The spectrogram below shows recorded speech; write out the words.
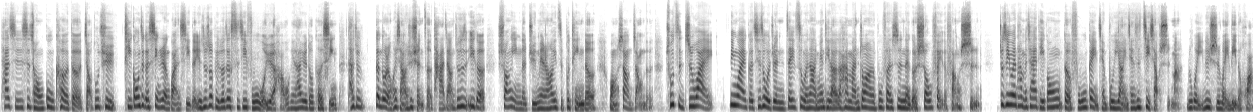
它其实是从顾客的角度去提供这个信任关系的。也就是说，比如说这个司机服务我越好，我给他越多颗星，他就。更多人会想要去选择他，这样就是一个双赢的局面，然后一直不停的往上涨的。除此之外，另外一个，其实我觉得你这一次文章里面提到一个还蛮重要的部分是那个收费的方式。就是因为他们现在提供的服务跟以前不一样，以前是计小时嘛。如果以律师为例的话，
